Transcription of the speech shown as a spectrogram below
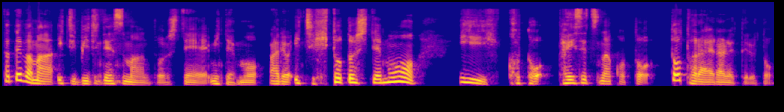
例えばまあ、一ビジネスマンとして見ても、あるいは一人としても、いいこと、大切なことと捉えられていると。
